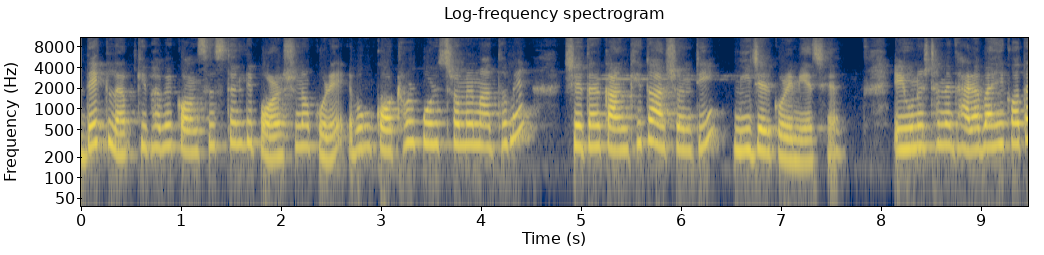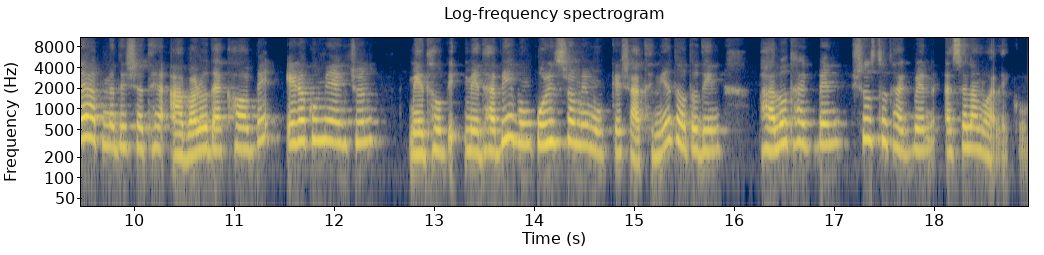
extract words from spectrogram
দেখলাম কীভাবে কনসিস্টেন্টলি পড়াশোনা করে এবং কঠোর পরিশ্রমের মাধ্যমে সে তার কাঙ্ক্ষিত আসনটি নিজের করে নিয়েছে। এই অনুষ্ঠানের ধারাবাহিকতায় আপনাদের সাথে আবারও দেখা হবে। এরকমই একজন মেধাবী মেধাবী এবং পরিশ্রমী মুখকে সাথে নিয়ে ততদিন ভালো থাকবেন, সুস্থ থাকবেন। আসসালামু আলাইকুম।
